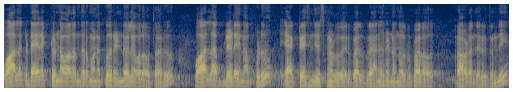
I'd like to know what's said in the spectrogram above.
వాళ్ళకు డైరెక్ట్ ఉన్న వాళ్ళందరూ మనకు రెండో లెవెల్ అవుతారు. వాళ్ళు అప్గ్రేడ్ అయినప్పుడు యాక్టివేషన్ చేసుకున్న వెయ్యి రూపాయల ప్లాన్ రెండు వందల రూపాయలు రావడం జరుగుతుంది.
